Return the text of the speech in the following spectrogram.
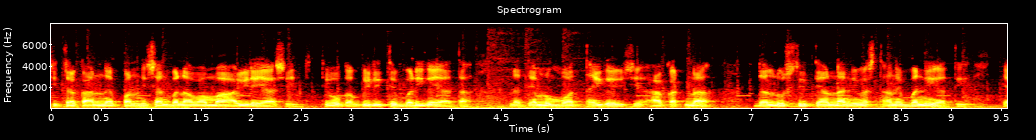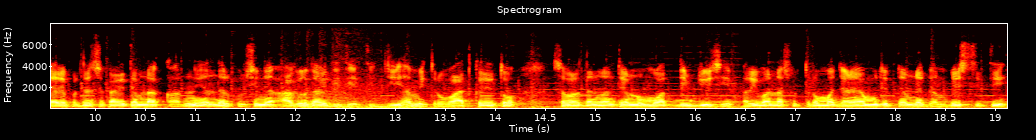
ચિત્રકારને પણ નિશાન બનાવવામાં આવી રહ્યા છે. તેઓ ગંભીર રીતે બળી ગયા હતા અને તેમનું મોત થઈ ગયું છે. આ ઘટના દલ્લુ સ્થિત તેમના નિવાસસ્થાને બની હતી. જ્યારે પ્રદર્શનકારીએ તેમના ઘરની અંદર ઘૂસીને આગ લગાવી દીધી હતી. જી હા મિત્રો, વાત કરીએ તો સવાર દરમિયાન તેમનું મોત નીપજ્યું છે. પરિવારના સૂત્રોમાં જણાવ્યા મુજબ, તેમને ગંભીર સ્થિતિ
